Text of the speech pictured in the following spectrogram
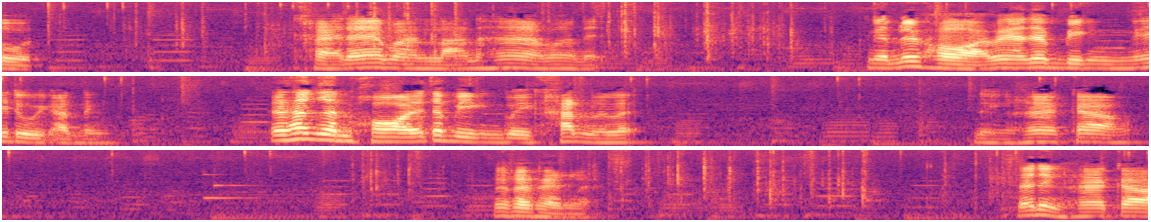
ตูด ขายได้ประมาณล้านห้ามากเนี่ย เงินไม่พอ ไม่งั้นจะบิงให้ดูอีกอันหนึ่งแต่ถ้าเงินพอแล้วจะบิงไปอีกขั้นเลยแหละหนึ่งห้าเก้า ไม่ค่อยแพงเลยได้หนึ่งห้าเก้า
